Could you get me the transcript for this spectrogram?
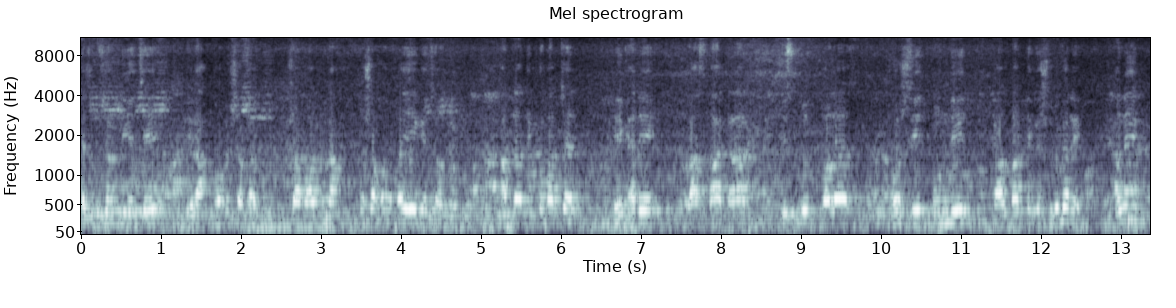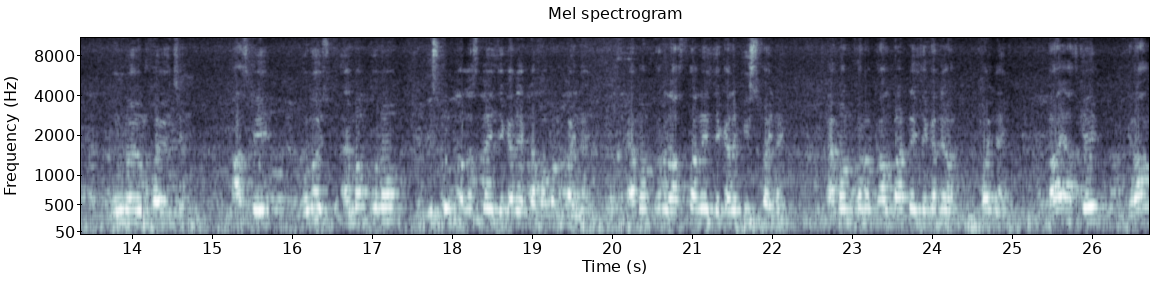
এডুকেশন দিয়েছে গ্রাম হবে শহর শহর গ্রাম তো শহর হয়ে গেছে অলরেডি আপনারা দেখতে পাচ্ছেন, এখানে রাস্তাঘাট, স্কুল, কলেজ, মসজিদ, মন্দির কালবার থেকে শুরু করে অনেক উন্নয়ন হয়েছে। আজকে কোনো এমন কোনো স্কুল, কলেজ নেই যেখানে একটা ভবন হয় নাই। এমন কোনো রাস্তা নেই যেখানে পিস হয় নাই। এমন কোনো কালবার নেই যেখানে হয় নাই। তাই আজকে গ্রাম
